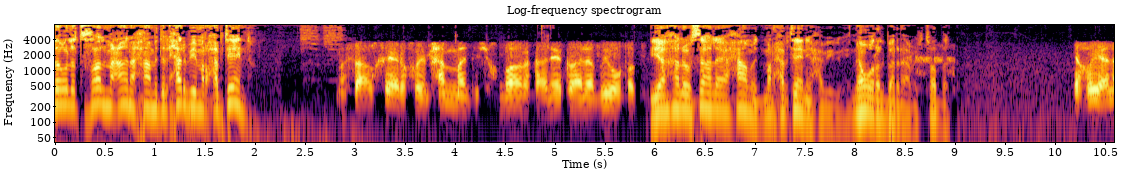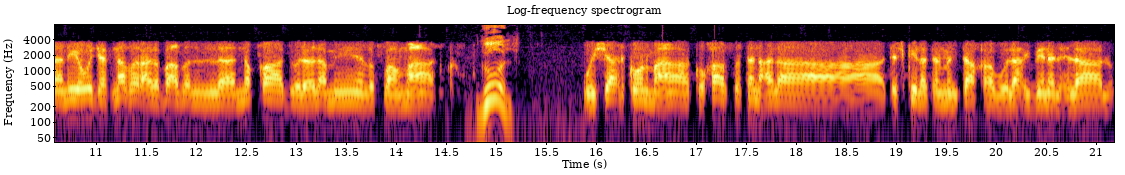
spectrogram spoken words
ناخذ اول اتصال معانا حامد الحربي مرحبتين. مساء الخير أخوي محمد إيش أخبارك؟ عليك وعلى ضيوفك. يا هلا وسهلا يا حامد مرحبتين يا حبيبي. نور البرنامج تفضل. يا أخوي أنا لي وجهة نظر على بعض النقاد والإعلاميين اللي طلعوا معاك. قول. ويشاركون معاك وخاصة على تشكيلة المنتخب ولاعبين الهلال.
